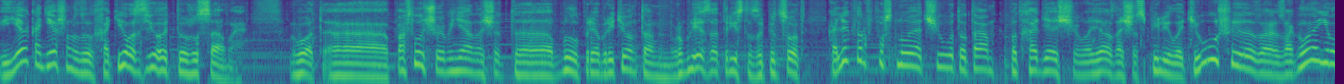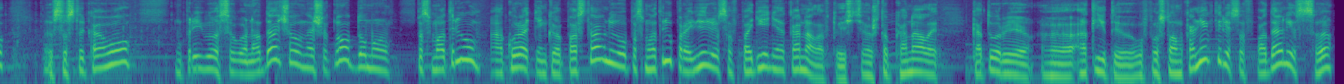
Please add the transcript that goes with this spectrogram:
И я, конечно, хотел сделать то же самое. Вот. э, По случаю у меня, значит, э, был приобретен там рублей за 300, за 500 коллектор впускной от чего-то там подходящего. Я, значит, спилил эти уши, за- загладил, состыковал, привез его на дачу, значит, ну, думаю, посмотрю, аккуратненько поставлю его, посмотрю, проверю совпадение каналов. То есть, чтобы каналы, которые э, отлиты в пустом коллекторе, совпадали с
